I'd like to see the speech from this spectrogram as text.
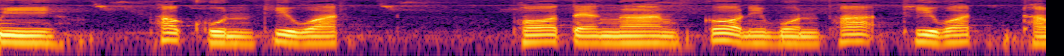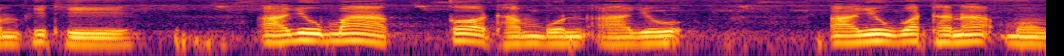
มีพระคุณที่วัด พอแต่งงานก็นิมนต์พระที่วัดทำพิธี อายุมากก็ทำบุญอายุ อายุวัฒนมง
